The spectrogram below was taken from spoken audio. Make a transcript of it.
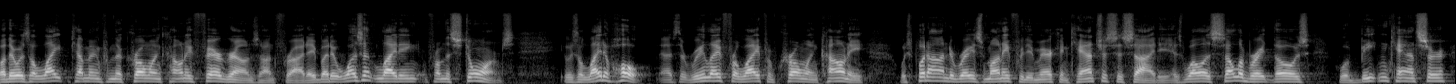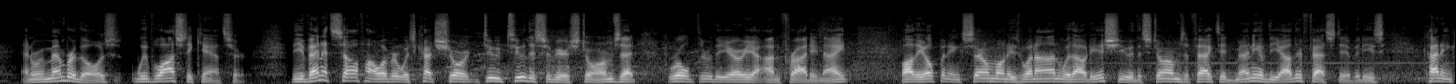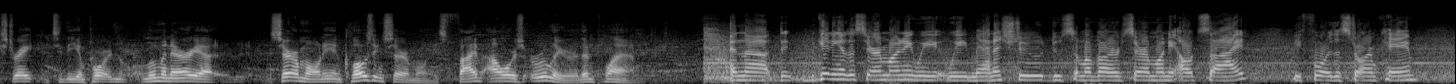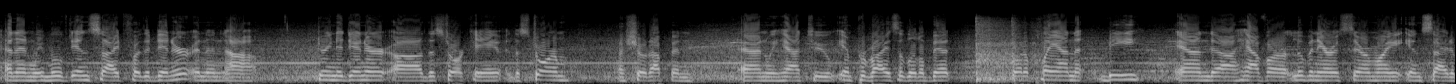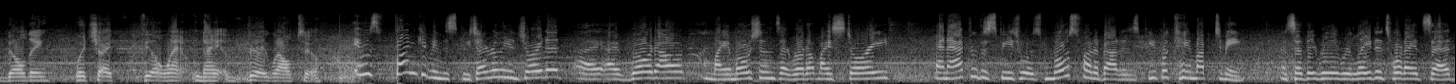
Well, there was a light coming from the Crow Wing County Fairgrounds on Friday, but it wasn't lighting from the storms. It was a light of hope as the Relay for Life of Crow Wing County was put on to raise money for the American Cancer Society as well as celebrate those who have beaten cancer and remember those we've lost to cancer. The event itself, however, was cut short due to the severe storms that rolled through the area on Friday night. While the opening ceremonies went on without issue, the storms affected many of the other festivities, cutting straight to the important Luminaria ceremony and closing ceremonies five hours earlier than planned. And uh, the beginning of the ceremony, we, we managed to do some of our ceremony outside before the storm came. And then we moved inside for the dinner. And then uh, during the dinner, uh, the, store came, the storm uh, showed up and, and we had to improvise a little bit, go to plan B and uh, have our Luminaria ceremony inside a building, which I feel went very well too. It was fun giving the speech. I really enjoyed it. I, I wrote out my emotions, I wrote out my story, and after the speech, what was most fun about it is people came up to me and said they really related to what I had said.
